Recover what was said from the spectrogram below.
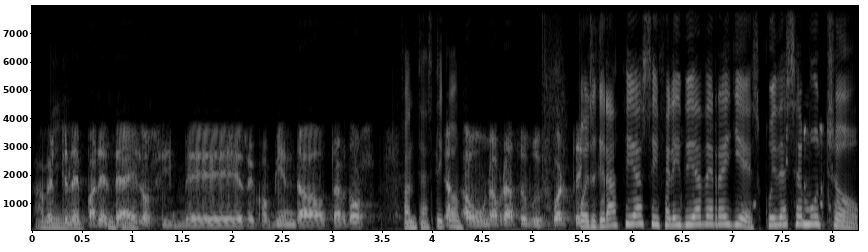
a ver qué le parece a él o si me recomienda otras dos. Fantástico. un abrazo muy fuerte. Pues gracias y feliz Día de Reyes. Cuídese mucho.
